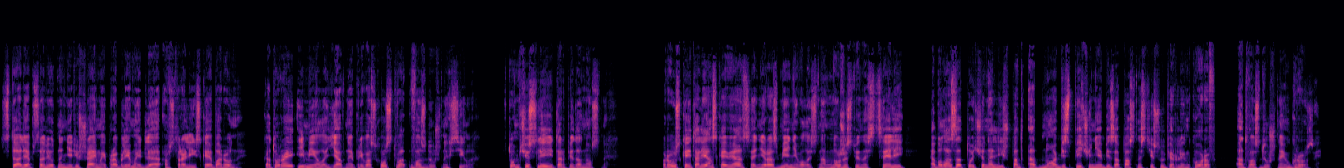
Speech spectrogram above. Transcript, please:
стали абсолютно нерешаемой проблемой для австралийской обороны которая имела явное превосходство в воздушных силах, в том числе и торпедоносных. Русско-итальянская авиация не разменивалась на множественность целей, а была заточена лишь под одно обеспечение безопасности суперлинкоров от воздушной угрозы.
